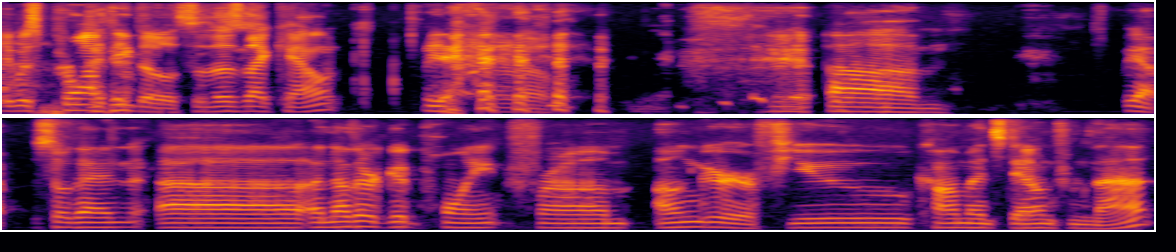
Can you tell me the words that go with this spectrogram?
It was prompted think- though, so does that count? Yeah. I don't know. um, yeah. So then uh, another good point from Unger. A few comments down from that.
